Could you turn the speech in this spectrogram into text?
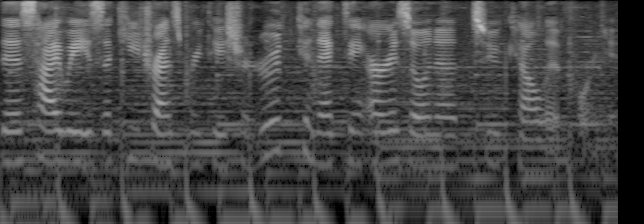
This highway is a key transportation route connecting Arizona to California.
